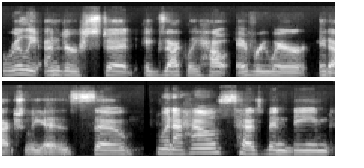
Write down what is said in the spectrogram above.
really understood exactly how everywhere it actually is. So when a house has been deemed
